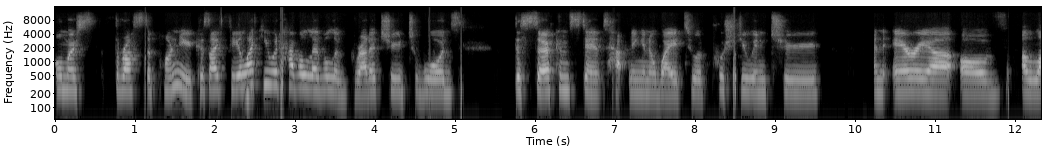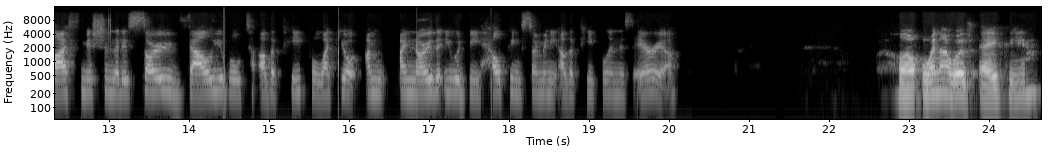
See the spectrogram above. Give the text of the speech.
almost thrust upon you? Because I feel like you would have a level of gratitude towards the circumstance happening in a way to have pushed you into an area of a life mission that is so valuable to other people. Like you're i'm i know that you would be helping so many other people in this area well, when I was 18,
